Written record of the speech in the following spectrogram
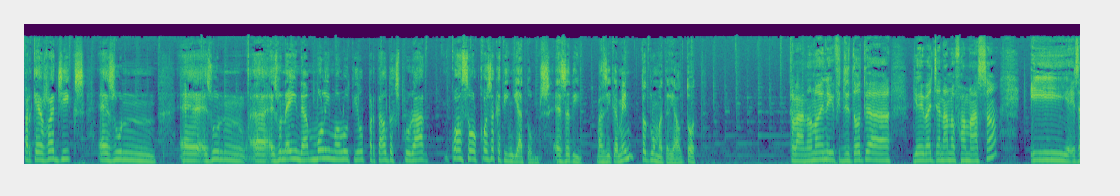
perquè els raigs X és, un, eh, és, un, eh, és una eina molt i molt útil per tal d'explorar qualsevol cosa que tingui àtoms. És a dir, bàsicament, tot el material, tot. Clar, no, no, i fins i tot eh, jo hi vaig anar no fa massa i és,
